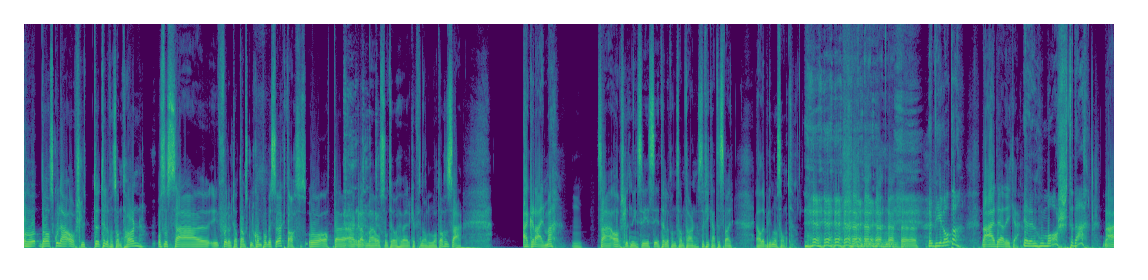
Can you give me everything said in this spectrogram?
Og da skulle jeg avslutte telefonsamtalen, og så sa jeg i forhold til at de skulle komme på besøk, da, og at jeg, gleder meg også til å høre cupfinalelåta, så sa jeg jeg gleder meg. Mm. Sa jeg avslutningsvis i telefonsamtalen. Så fikk jeg til svar ja, det blir noe sånt. Det er de låta. Nei, det er det ikke. Er det en homasj til deg? Nei,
